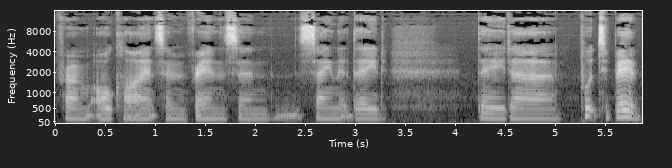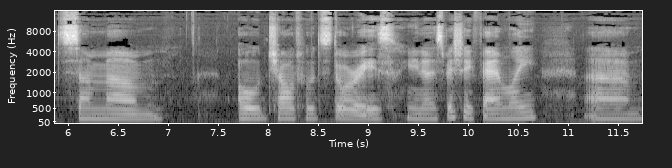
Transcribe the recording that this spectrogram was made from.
from old clients and friends, and saying that they'd they'd uh, put to bed some um, old childhood stories. You know, especially family. Um,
